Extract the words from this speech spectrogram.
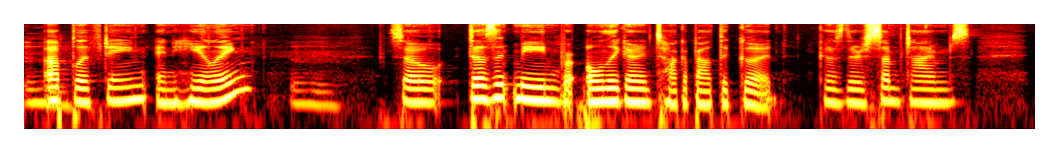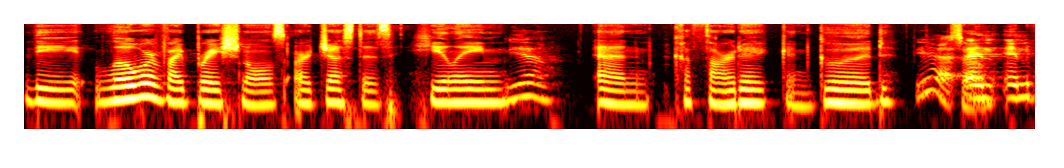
mm-hmm. uplifting, and healing. Mm-hmm. So doesn't mean we're only going to talk about the good because there's sometimes the lower vibrationals are just as healing Yeah. And cathartic and good. Yeah, So- and, and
